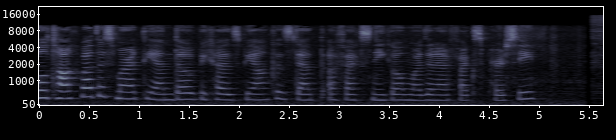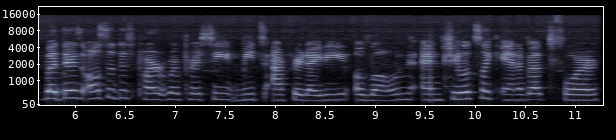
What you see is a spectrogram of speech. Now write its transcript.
We'll talk about this more at the end though, because Bianca's death affects Nico more than it affects Percy. But there's also this part where Percy meets Aphrodite alone, and she looks like Annabeth for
